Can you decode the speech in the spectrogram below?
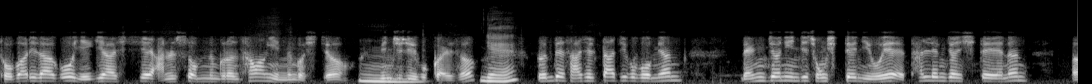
도발이라고 얘기하시지 않을 수 없는 그런 상황이 있는 것이죠. 음. 민주주의 국가에서. 예. 그런데 사실 따지고 보면 냉전이 이제 종식된 이후에 탈냉전 시대에는 어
